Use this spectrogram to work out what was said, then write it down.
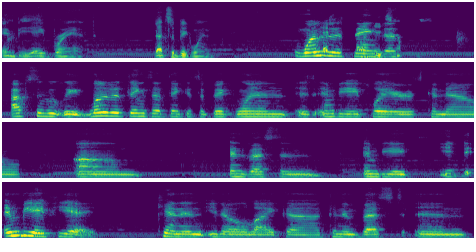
NBA brand. That's a big win. One of the things that. Absolutely. One of the things I think is a big win is NBA players can now um, invest in NBA. The NBA PA can, in, you know, like uh, can invest in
